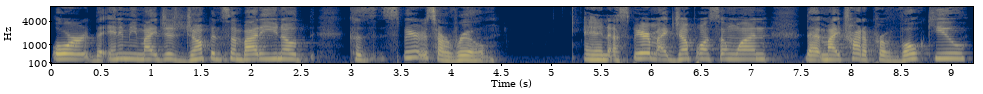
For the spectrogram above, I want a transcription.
or the enemy might just jump in somebody, you know, because spirits are real and a spirit might jump on someone that might try to provoke you,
